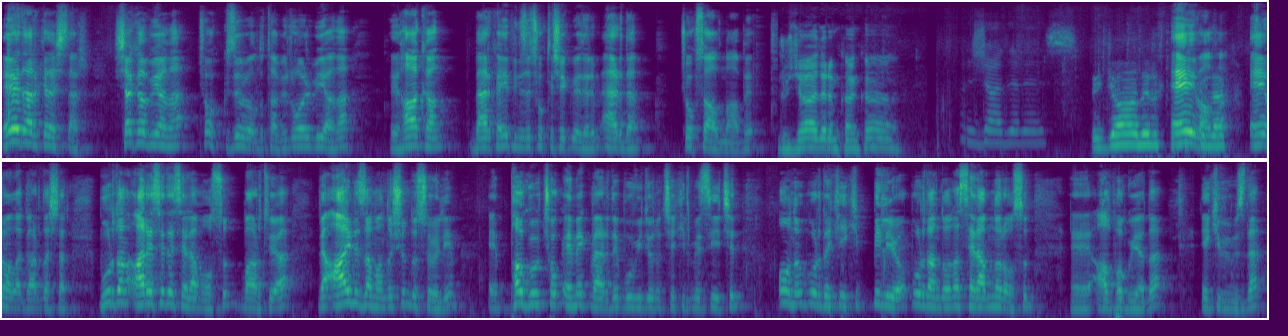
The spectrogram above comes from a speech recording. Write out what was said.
Evet arkadaşlar. Şaka bir yana çok güzel oldu tabii. Rol bir yana. E, Hakan, Berkay hepinize çok teşekkür ederim. Erdem. Çok sağ olun abi. Rica ederim kanka. Rica ederiz. Rica ederiz. Eyvallah. Eyvallah kardeşler. Buradan Ares'e de selam olsun Bartu'ya. Ve aynı zamanda şunu da söyleyeyim. E, Pagu çok emek verdi bu videonun çekilmesi için. Onu buradaki ekip biliyor. Buradan da ona selamlar olsun. E, Alpagu'ya da ekibimizden.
